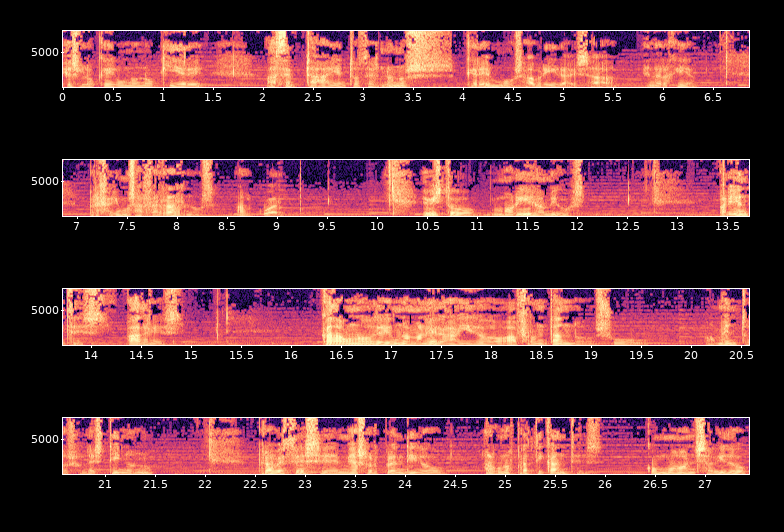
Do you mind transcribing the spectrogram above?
es lo que uno no quiere aceptar y entonces no nos queremos abrir a esa energía. Preferimos aferrarnos al cuerpo. He visto morir amigos, parientes, padres. Cada uno de una manera ha ido afrontando su momento, su destino, ¿no? Pero a veces eh, me ha sorprendido algunos practicantes cómo han sabido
